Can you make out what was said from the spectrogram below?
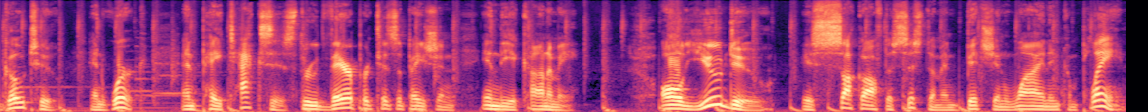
go to and work and pay taxes through their participation in the economy. All you do is suck off the system and bitch and whine and complain.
